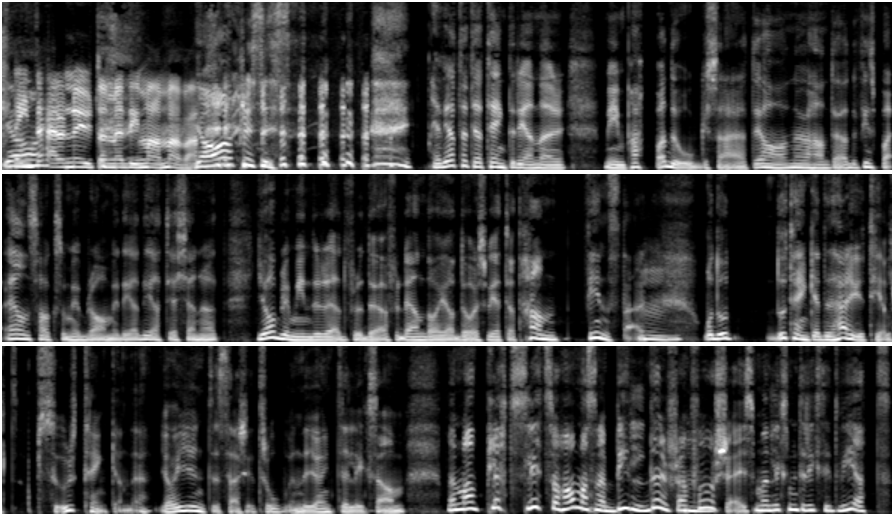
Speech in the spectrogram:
Det är inte här och nu utan med din mamma va? Ja, precis. jag vet att jag tänkte det när min pappa dog. Så här, att ja, nu är han död. Det finns bara en sak som är bra med det. Det är att jag känner att jag blir mindre rädd för att dö. För den dag jag dör så vet jag att han finns där. Och då, då tänker jag det här är ju ett helt absurt tänkande. Jag är ju inte särskilt troende. Jag är inte liksom... Men man, plötsligt så har man såna bilder framför sig som man liksom inte riktigt vet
